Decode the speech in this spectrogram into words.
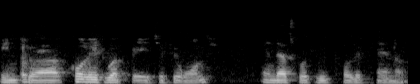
into a call it web page if you want, and that's what we call a panel.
